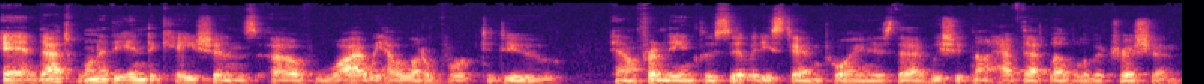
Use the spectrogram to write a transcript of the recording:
And that's one of the indications of why we have a lot of work to do you know, from the inclusivity standpoint is that we should not have that level of attrition.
